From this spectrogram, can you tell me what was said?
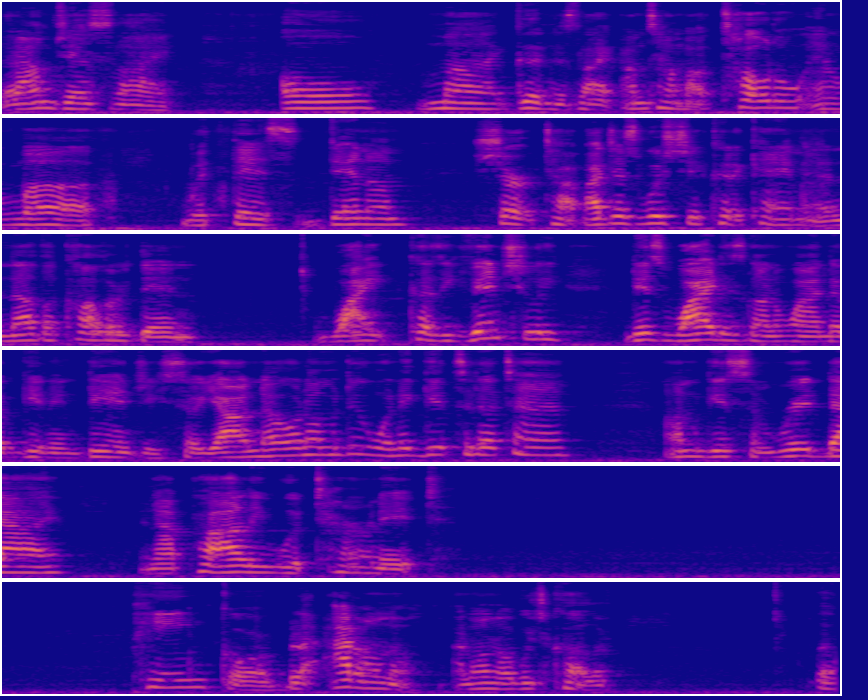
that I'm just like, oh my goodness. Like, I'm talking about total in love with this denim shirt top. I just wish it could have came in another color than white. Because eventually, this white is going to wind up getting dingy. So, y'all know what I'm going to do when it get to that time? I'm going to get some red dye. And I probably would turn it pink or black. I don't know. I don't know which color. But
